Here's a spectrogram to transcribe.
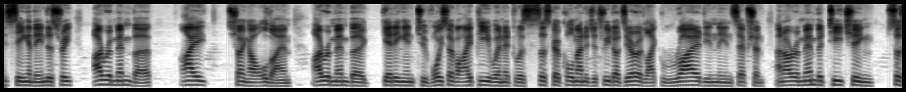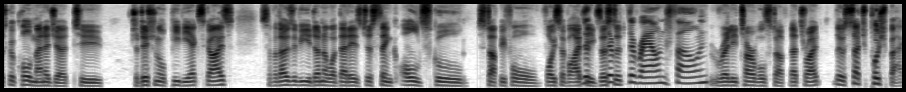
seeing in the industry. I remember I showing how old I am. I remember getting into voice over IP when it was Cisco Call Manager 3.0, like right in the inception. And I remember teaching Cisco Call Manager to traditional PBX guys. So for those of you who don't know what that is, just think old school stuff before voice over IP the, existed. The, the round phone. Really terrible stuff. That's right. There was such pushback.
